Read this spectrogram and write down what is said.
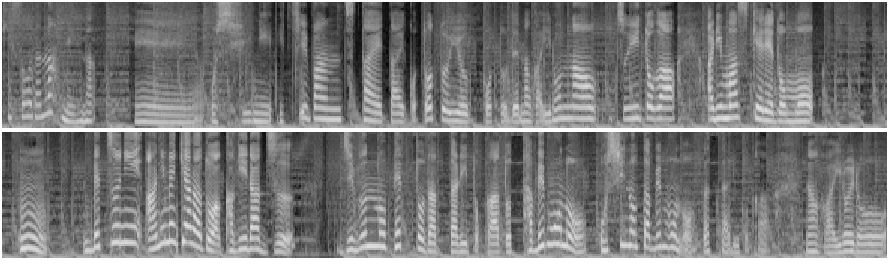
きそうだな、みんな。えー、推しに一番伝えたいことということで、なんかいろんなツイートがありますけれども、うん。別にアニメキャラとは限らず、自分のペットだったりとか、あと食べ物、推しの食べ物だったりとか、なんかいろいろ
